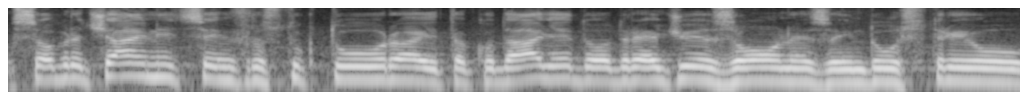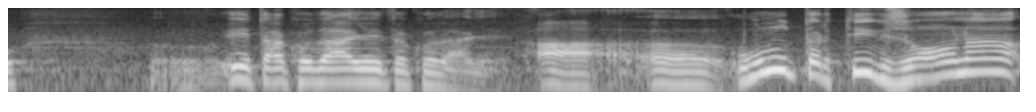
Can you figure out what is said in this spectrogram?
Saobraćajnice, infrastruktura i tako dalje, da određuje zone za industriju i tako dalje i tako dalje. A unutar tih zona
